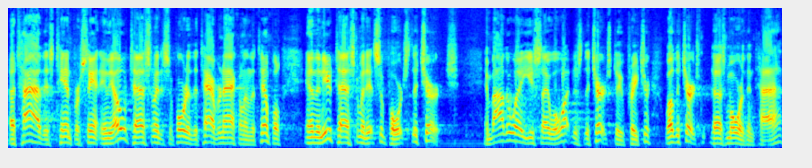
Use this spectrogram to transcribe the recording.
A tithe is 10%. In the Old Testament, it supported the tabernacle and the temple. In the New Testament, it supports the church. And by the way, you say, well, what does the church do, preacher? Well, the church does more than tithe.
